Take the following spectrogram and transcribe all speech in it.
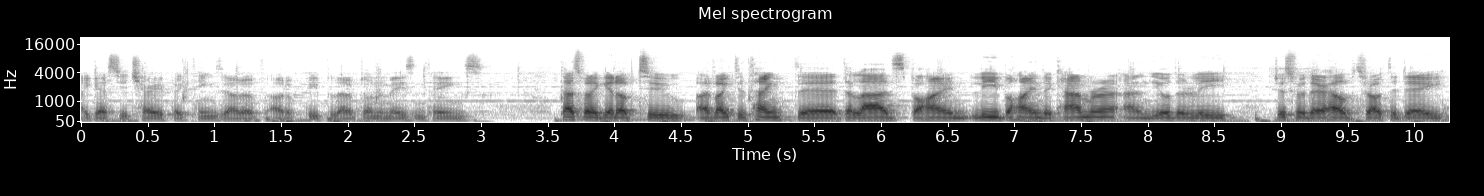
I guess you cherry pick things out of out of people that have done amazing things that's what I get up to. I'd like to thank the, the lads behind Lee behind the camera and the other Lee just for their help throughout the day.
